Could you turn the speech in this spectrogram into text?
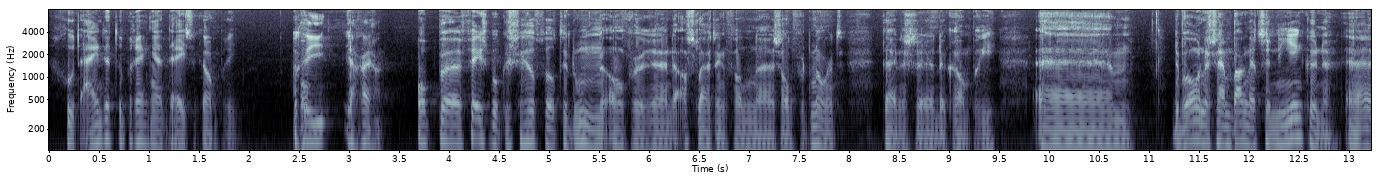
goed einde te brengen, deze Grand Prix. Okay, ja, ga je gang. Op uh, Facebook is heel veel te doen over uh, de afsluiting van uh, Zandvoort Noord... tijdens de Grand Prix. Ehm, de bewoners zijn bang dat ze er niet in kunnen. Uh,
